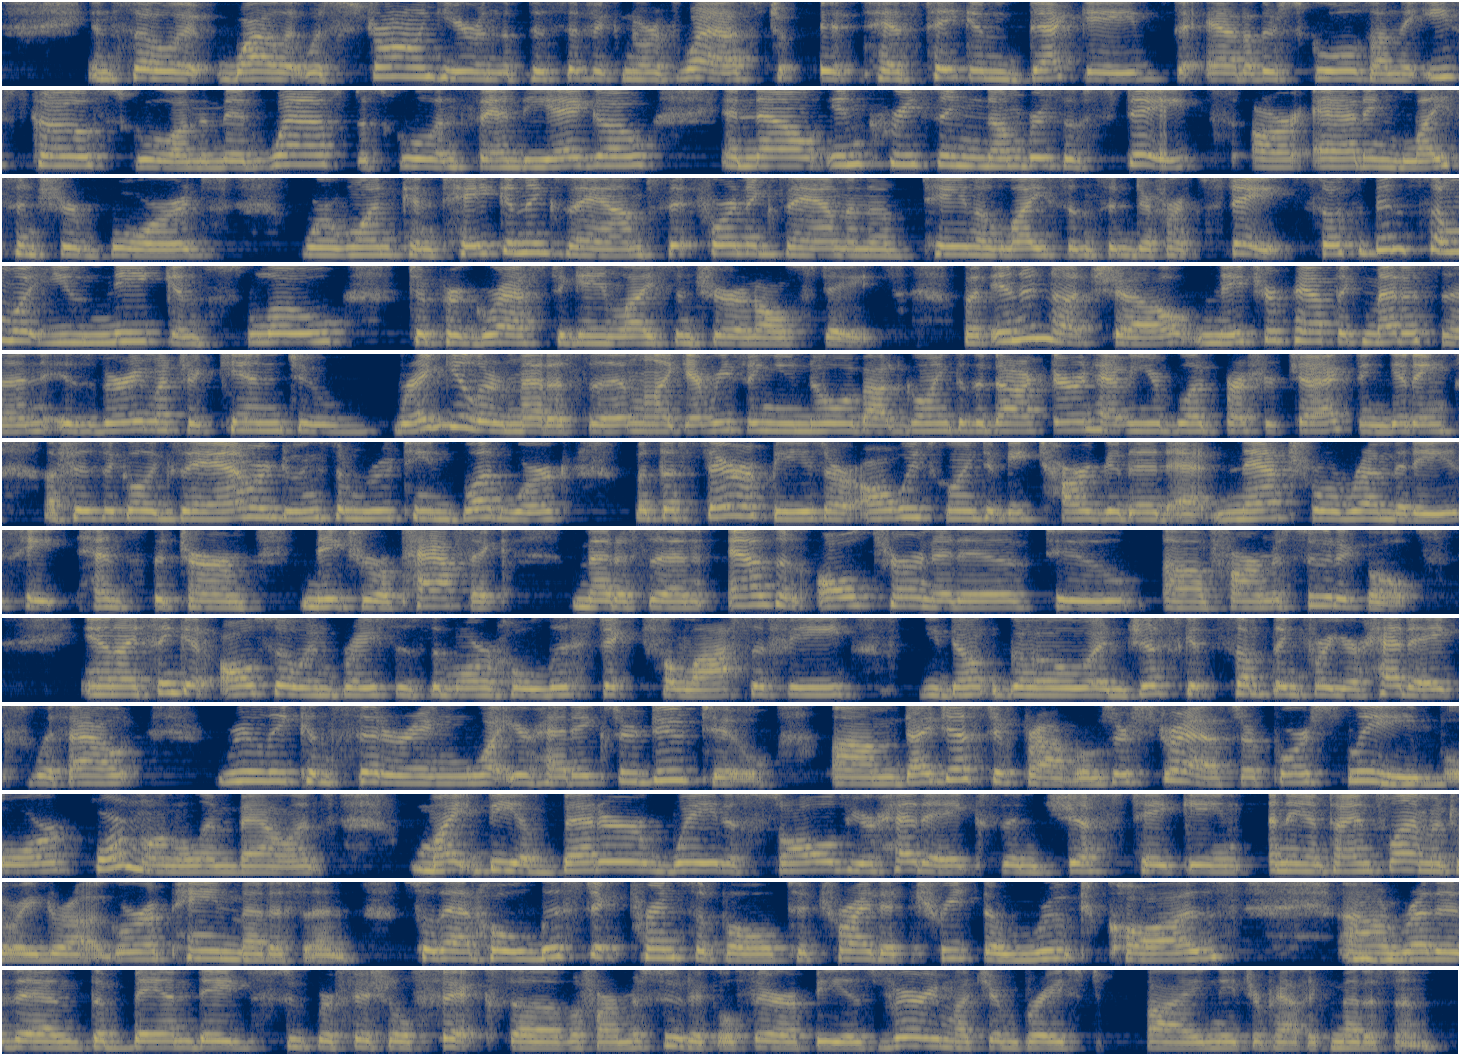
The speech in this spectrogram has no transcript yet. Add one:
And so, it, while it was strong here in the Pacific Northwest, it has taken decades to add other schools on the East Coast, school on the Midwest, a school in San Diego, and now increasing numbers of states are adding licensure boards where one can take an exam, sit for an exam, and obtain a license in different states. So it's been somewhat unique and slow to progress to gain licensure in all states. But in a nutshell, naturopathic medicine is very much akin to regular medicine, like everything you know about going to the doctor and having your blood pressure checked and getting a physical exam or doing some routine blood work. But the therapies are always going to be targeted at natural remedies, hence the term naturopathic naturopathic medicine as an alternative to uh, pharmaceuticals. And I think it also embraces the more holistic philosophy. You don't go and just get something for your headaches without really considering what your headaches are due to um, digestive problems or stress or poor sleep mm-hmm. or hormonal imbalance might be a better way to solve your headaches than just taking an anti-inflammatory drug or a pain medicine so that holistic principle to try to treat the root cause uh, mm-hmm. rather than the band-aid superficial fix of a pharmaceutical therapy is very much embraced by naturopathic medicine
